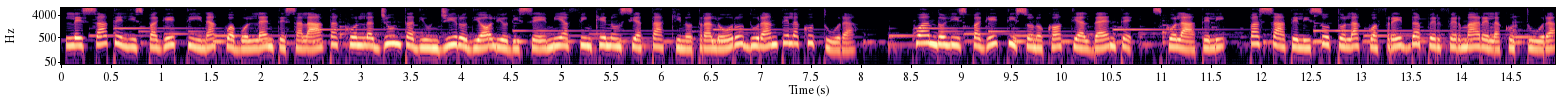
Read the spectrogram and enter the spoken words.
Lessate gli spaghetti in acqua bollente salata con l'aggiunta di un giro di olio di semi affinché non si attacchino tra loro durante la cottura. Quando gli spaghetti sono cotti al dente, scolateli, passateli sotto l'acqua fredda per fermare la cottura,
